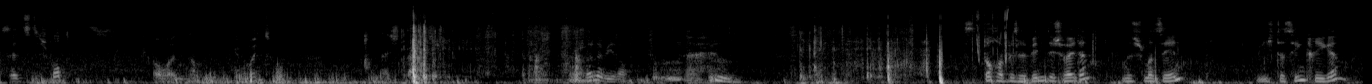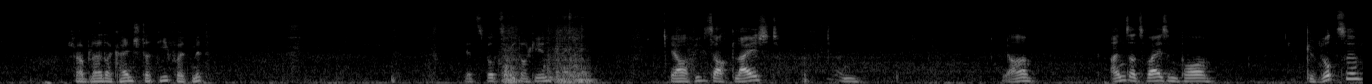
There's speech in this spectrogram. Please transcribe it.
Setzt dich fort. Auch unter im Mund. Leicht leicht. Schon wieder. Doch ein bisschen windig heute. Muss ich mal sehen, wie ich das hinkriege. Ich habe leider kein Stativ heute mit. Jetzt wird es wieder gehen. Ja, wie gesagt, leicht. Ähm, Ja, ansatzweise ein paar Gewürze,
